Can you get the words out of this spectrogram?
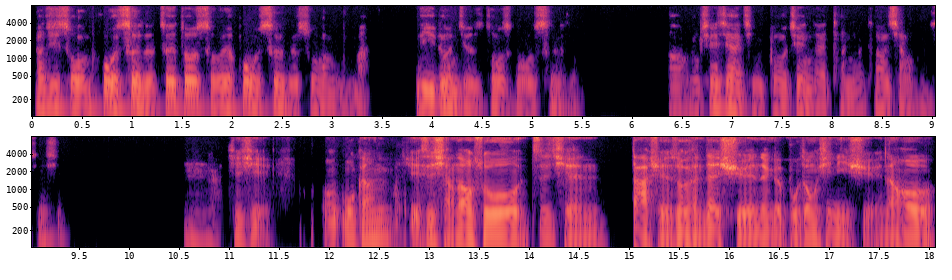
要去说货色的，这都是所谓货色的说明嘛。理论就是都是货色的。好，我们接下来请博建再谈谈他的想法，谢谢。嗯，谢谢。我我刚也是想到说之前。大学的时候可能在学那个普通心理学，然后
